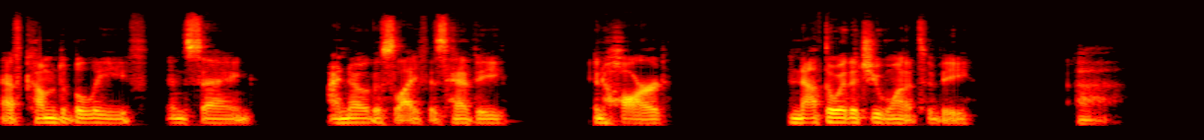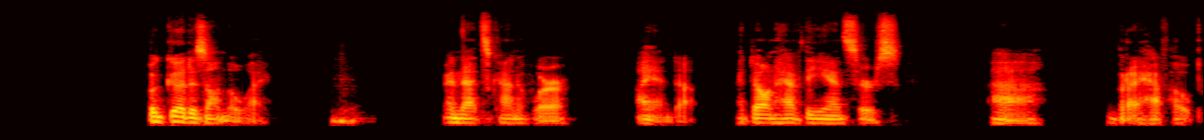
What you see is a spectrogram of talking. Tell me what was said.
have come to believe and saying, I know this life is heavy and hard, and not the way that you want it to be, uh, but good is on the way, and that's kind of where I end up. I don't have the answers, uh, but I have hope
